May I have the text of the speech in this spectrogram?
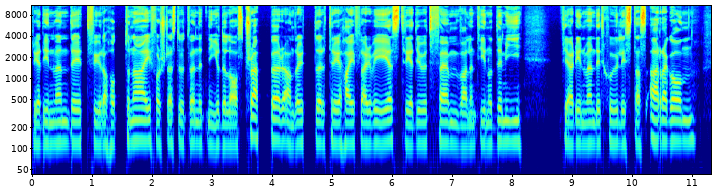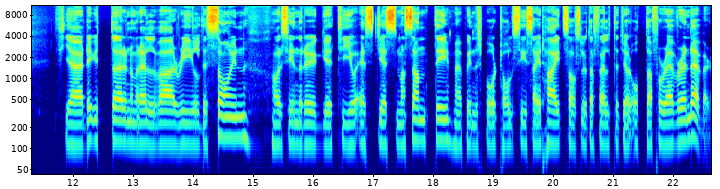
Tredje invändigt, fyra Hot Tonight, första häst utvändigt, nio The Last Trapper, andra ytter, tre Highflyer VS, tredje ut fem Valentino Demi, fjärde invändigt, sju Listas Aragon, fjärde ytter, nummer 11 Real Design, har sin rygg 10 SGS Masanti med på innerspår 12 Seaside Heights, avslutar fältet, gör 8 Forever and Ever.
